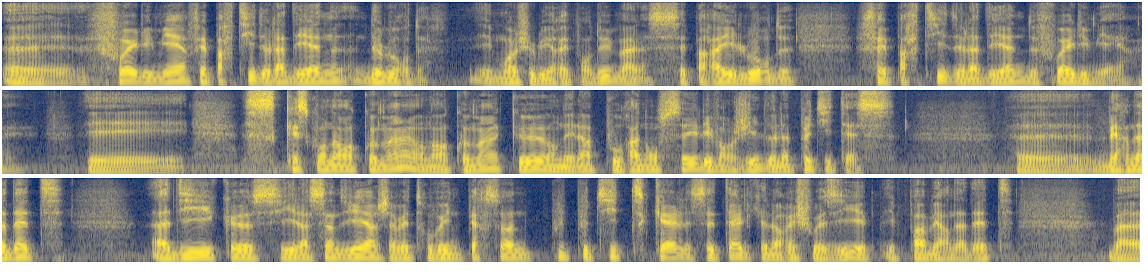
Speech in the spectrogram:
Foi et lumière fait partie de l'ADN de Lourdes. Et moi, je lui ai répondu bah, C'est pareil, Lourdes fait partie de l'ADN de foi et lumière. Et qu'est-ce qu'on a en commun? On a en commun qu'on est là pour annoncer l'évangile de la petitesse. Euh, Bernadette a dit que si la Sainte Vierge avait trouvé une personne plus petite qu'elle, c'est elle qu'elle aurait choisie et, pas Bernadette. Bah,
